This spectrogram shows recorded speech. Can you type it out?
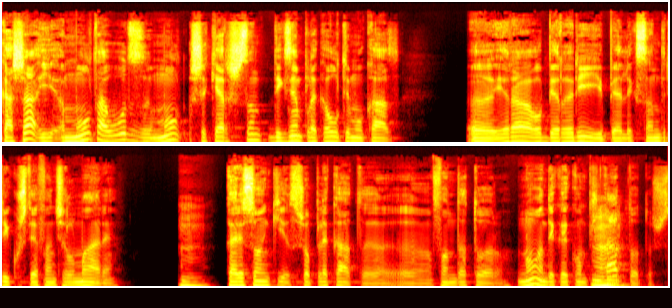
Că așa, e- mult auzi, mult, și chiar și sunt, de exemplu, ca ultimul caz, uh, era o berărie pe Alexandrii cu Ștefan cel Mare, Mm. care s-a închis și a plecat uh, fondatorul. Nu? Adică e complicat Mhm. totuși.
